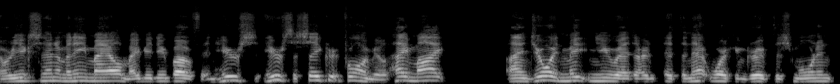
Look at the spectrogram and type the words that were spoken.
or you send them an email, maybe do both. And here's here's the secret formula. Hey Mike, I enjoyed meeting you at our at the networking group this morning.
